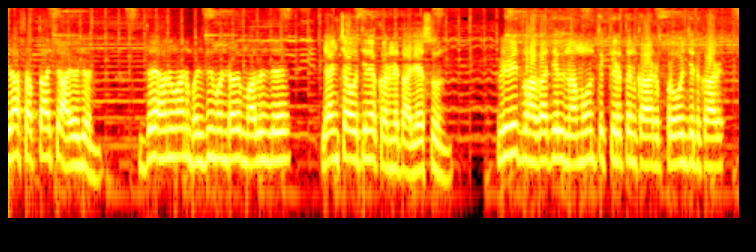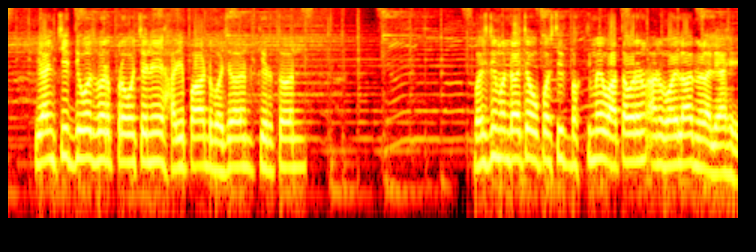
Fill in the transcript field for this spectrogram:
या सप्ताहाचे आयोजन जय हनुमान भजनी मंडळ मालुंजे यांच्या वतीने करण्यात आले असून विविध भागातील नामवंत कीर्तनकार प्रवचनकार यांची दिवसभर प्रवचने हरिपाठ भजन कीर्तन भजनी मंडळाच्या उपस्थित भक्तिमय वातावरण अनुभवायला मिळाले आहे.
